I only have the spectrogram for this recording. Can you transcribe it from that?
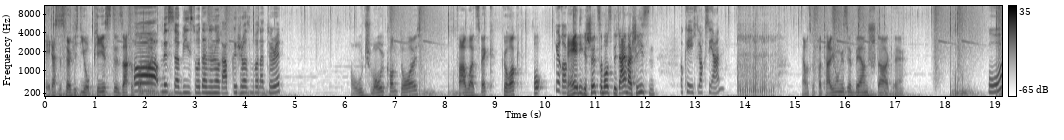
Ey, das ist wirklich die OP-ste Sache von Oh, allen. Mr. Beast wurde dann nur noch abgeschossen von der Turret. Oh, Troll kommt durch. Fabo hat's weggerockt. Oh, Gerockt. hey, die Geschütze mussten nicht einmal schießen. Okay, ich lock sie an. Ja, unsere Verteidigung ist hier bärenstark, ey. Oh.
